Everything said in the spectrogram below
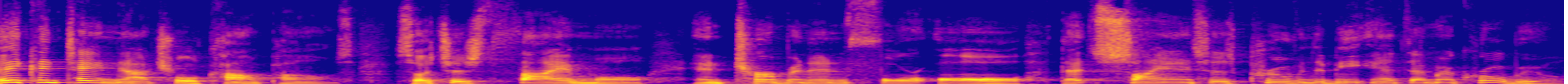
they contain natural compounds such as thymol and terpinen-4-ol that science has proven to be antimicrobial.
